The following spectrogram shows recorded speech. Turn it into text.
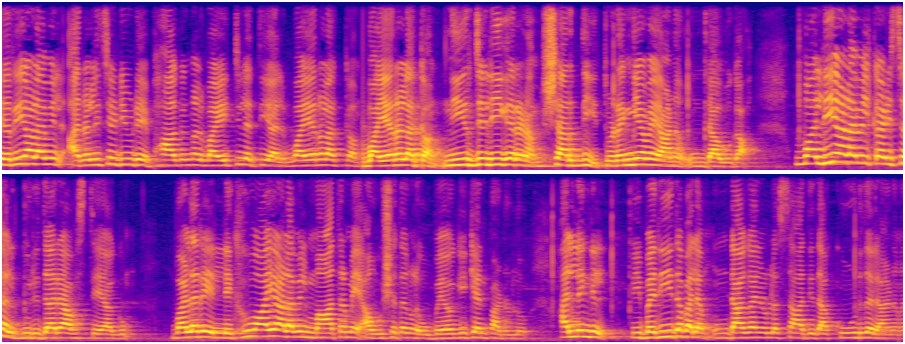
ചെറിയ അളവിൽ അരളിച്ചെടിയുടെ ഭാഗങ്ങൾ വയറ്റിലെത്തിയാൽ വയറിളക്കം വയറിളക്കം നീർജലീകരണം ഛർദി തുടങ്ങിയവയാണ് ഉണ്ടാവുക. വലിയ അളവിൽ കഴിച്ചാൽ ഗുരുതരാവസ്ഥയാകും. വളരെ ലഘുവായ അളവിൽ മാത്രമേ ഔഷധങ്ങൾ ഉപയോഗിക്കാൻ പാടുള്ളൂ. അല്ലെങ്കിൽ വിപരീത ഫലം ഉണ്ടാകാനുള്ള സാധ്യത കൂടുതലാണ്.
